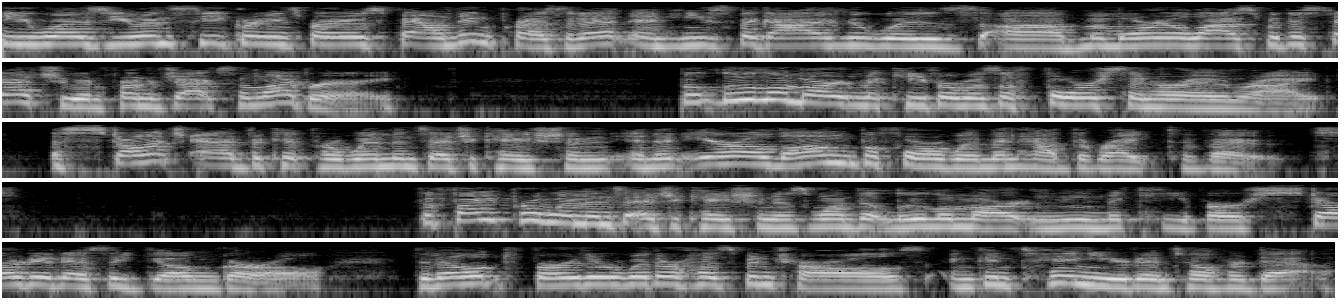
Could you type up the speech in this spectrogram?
he was UNC Greensboro's founding president, and he's the guy who was uh, memorialized with a statue in front of Jackson Library. But Lula Martin McIver was a force in her own right, a staunch advocate for women's education in an era long before women had the right to vote. The fight for women's education is one that Lula Martin McIver started as a young girl, developed further with her husband Charles, and continued until her death.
